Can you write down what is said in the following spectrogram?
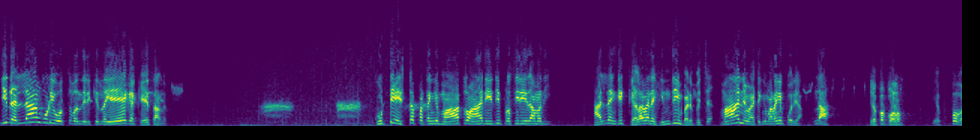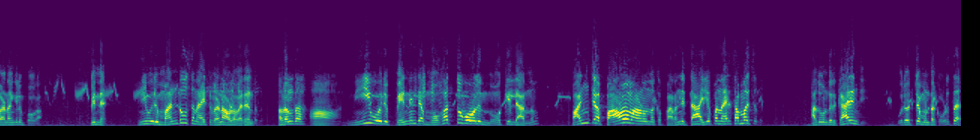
ഇതെല്ലാം കൂടി ഒത്തു വന്നിരിക്കുന്ന ഏക കേസാണ്. കുട്ടിയെ ഇഷ്ടപ്പെട്ടെങ്കിൽ മാത്രം ആ രീതി പ്രൊസീഡ് ചെയ്താൽ മതി. അല്ലെങ്കിൽ കിളവനെ ഹിന്ദിയും പഠിപ്പിച്ച് മാന്യമായിട്ടെങ്കിൽ മടങ്ങിപ്പോരുക. എന്താ? എപ്പോ പോണം? എപ്പോ വേണമെങ്കിലും പോകാം. പിന്നെ നീ ഒരു മണ്ടൂസനായിട്ട് വേണം അവിടെ വരേണ്ടത്. അതെന്താ? ആ നീ ഒരു പെണ്ണിന്റെ മുഖത്ത് പോലും നോക്കില്ല എന്നും പഞ്ചപാവമാണോന്നൊക്കെ പറഞ്ഞിട്ടാ അയ്യപ്പൻ നേരെ സമ്മതിച്ചത്. അതുകൊണ്ട് ഒരു കാര്യം ചെയ്യും. ഒരു ഒറ്റ മുണ്ടൊക്കെ കൊടുത്ത്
